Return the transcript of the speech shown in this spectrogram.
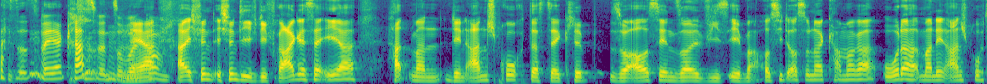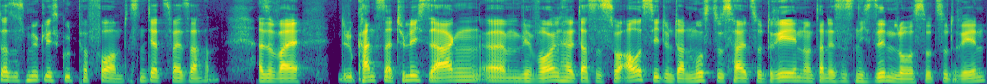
Also das wäre ja krass, wenn so weit Naja, kommt. aber ich finde, ich find die, die Frage ist ja eher, hat man den Anspruch, dass der Clip so aussehen soll, wie es eben aussieht aus so einer Kamera, oder hat man den Anspruch, dass es möglichst gut performt? Das sind ja zwei Sachen. Also, weil du kannst natürlich sagen, ähm, wir wollen halt, dass es so aussieht und dann musst du es halt so drehen und dann ist es nicht sinnlos, so zu drehen.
